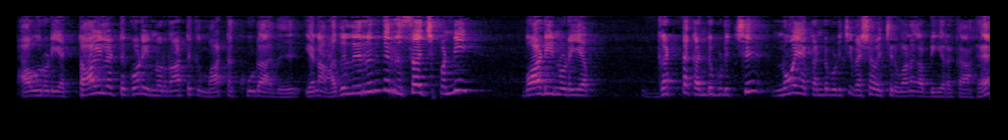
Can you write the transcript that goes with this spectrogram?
அவருடைய டாய்லெட்டு கூட இன்னொரு நாட்டுக்கு மாட்டக்கூடாது. ஏன்னா அதிலிருந்து ரிசர்ச் பண்ணி பாடியினுடைய கட்டை கண்டுபிடிச்சி நோயை கண்டுபிடிச்சி விஷம் வச்சிருவானுங்க அப்படிங்கறக்காக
